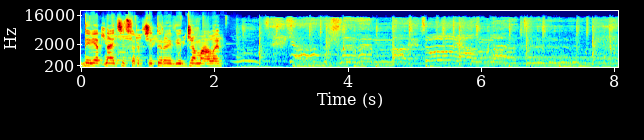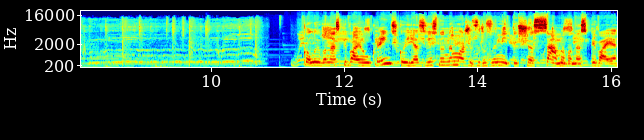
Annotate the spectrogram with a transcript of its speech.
1944 від Джамали. Коли вона співає українською, я звісно не можу зрозуміти, що саме вона співає.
